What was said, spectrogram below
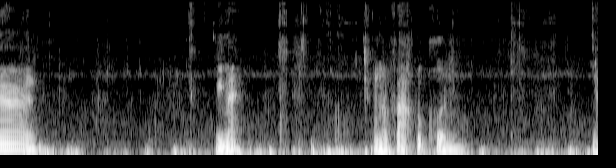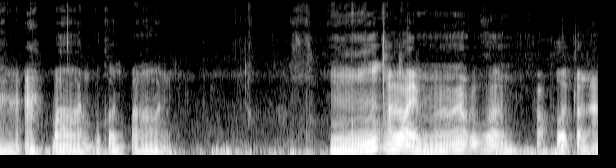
ง่ายๆดีไหมเอามาฝากทุกคนนะฮะอะป้อนทุกคนป้อน อืมอร่อยมากทุกคนขอโพสต์ก่อนนะ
